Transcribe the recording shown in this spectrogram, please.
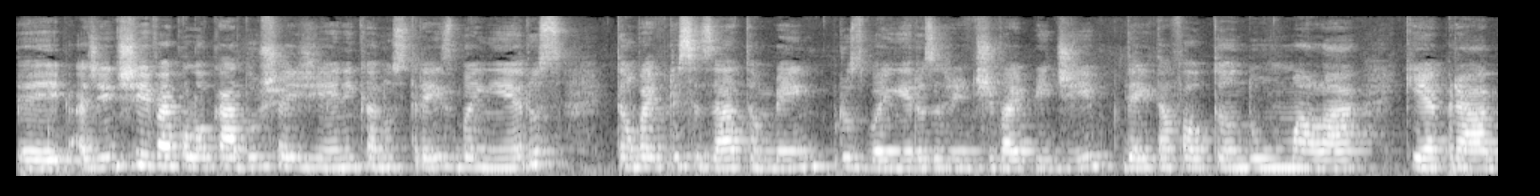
E a gente vai colocar a ducha higiênica nos três banheiros, então vai precisar também para os banheiros a gente vai pedir. Daí tá faltando uma lá que é para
